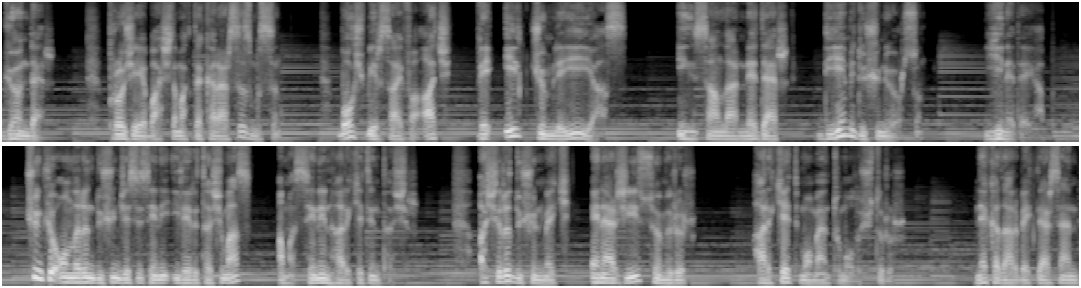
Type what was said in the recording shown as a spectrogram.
Gönder. Projeye başlamakta kararsız mısın? Boş bir sayfa aç ve ilk cümleyi yaz. İnsanlar ne der diye mi düşünüyorsun? Yine de yap. Çünkü onların düşüncesi seni ileri taşımaz ama senin hareketin taşır. Aşırı düşünmek enerjiyi sömürür. Hareket momentum oluşturur. Ne kadar beklersen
